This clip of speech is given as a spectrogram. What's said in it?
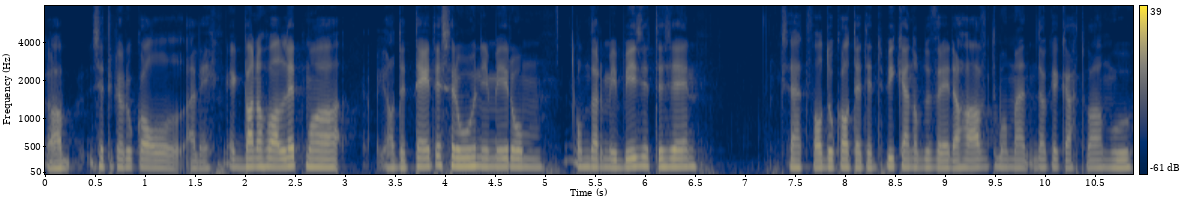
ja, zit ik er ook al... Allez, ik ben nog wel lid, maar ja, de tijd is er gewoon niet meer om, om daarmee bezig te zijn. Ik zeg, het valt ook altijd in het weekend op de vrijdagavond, de moment dat ik echt wel moet,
